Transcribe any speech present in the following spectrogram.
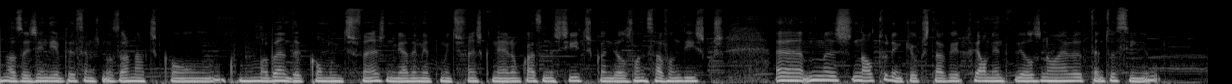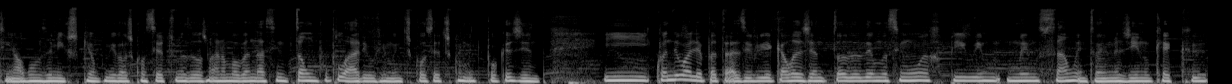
nós hoje em dia pensamos nos Ornatos com, como uma banda com muitos fãs, nomeadamente muitos fãs que não eram quase nascidos quando eles lançavam discos, uh, mas na altura em que eu gostava realmente deles não era tanto assim. Eu tinha alguns amigos que iam comigo aos concertos, mas eles não eram uma banda assim tão popular. Eu vi muitos concertos com muito pouca gente. E quando eu olho para trás e vi aquela gente toda, deu-me assim um arrepio e uma emoção. Então imagino o que é que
